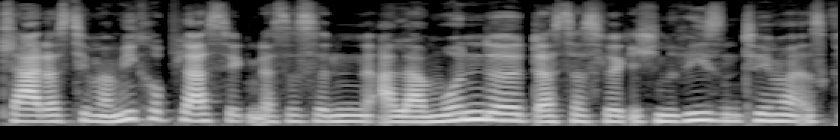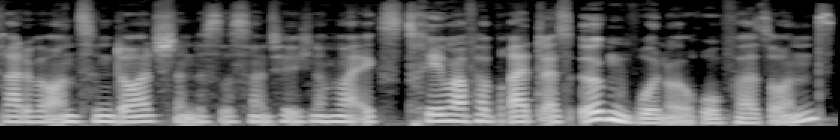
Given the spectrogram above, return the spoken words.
klar, das Thema Mikroplastiken, das ist in aller Munde, dass das wirklich ein Riesenthema ist. Gerade bei uns in Deutschland ist das natürlich noch mal extremer verbreitet als irgendwo in Europa sonst.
